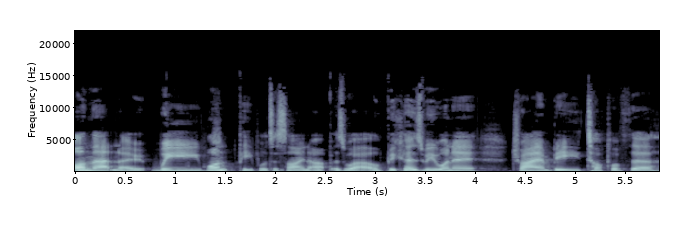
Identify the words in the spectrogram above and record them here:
on that note, we want people to sign up as well because we want to try and be top of the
